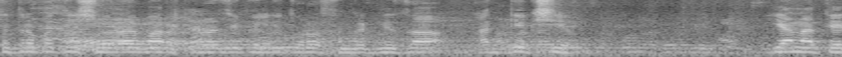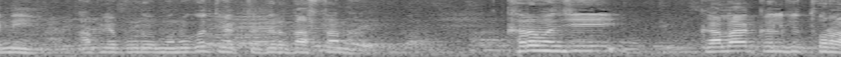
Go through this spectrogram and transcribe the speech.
छत्रपती शिवराय महाराष्ट्र राज्य कलगीतोरा संघटनेचा अध्यक्ष या नात्याने आपल्यापुढं मनोगत व्यक्त करत असताना खरं म्हणजे कला कलगीतोरा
